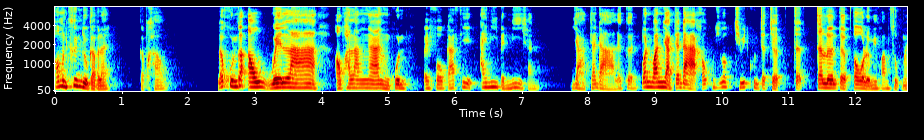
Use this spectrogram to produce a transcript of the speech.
ราะมันขึ้นอยู่กับอะไร กับเขา แล้วคุณก็เอาเวลา เอาพลังงานของคุณไปโฟกัสที่ไอ้นี่เป็นหนี้ฉัน อยากจะด่าเหลือเกิน วันๆอยากจะด่าเขาคุณคิดว่าชีวิตคุณจะเจริญจะจะเจริญเติบโตหรือมีความสุขไหม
